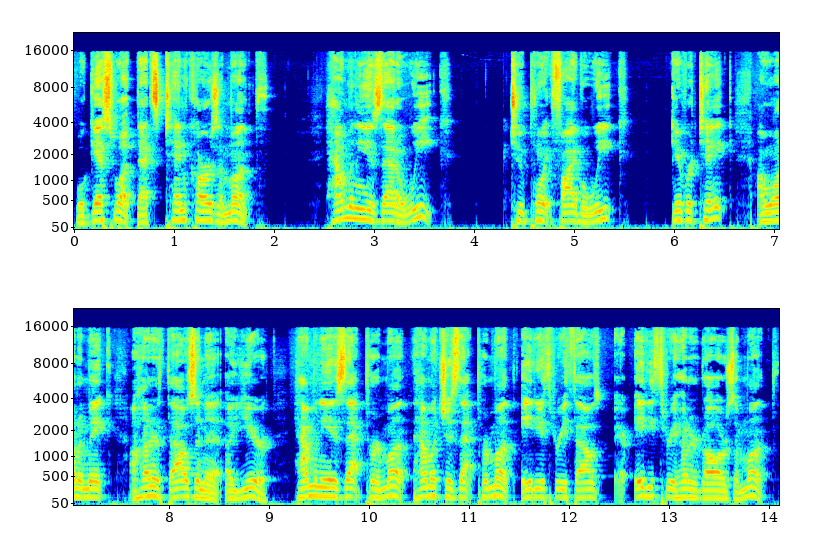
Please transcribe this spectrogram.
Well, guess what? That's 10 cars a month. How many is that a week? 2.5 a week, give or take. I want to make 100,000 a year. How many is that per month? How much is that per month? 83,000 $8300 er, a month.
